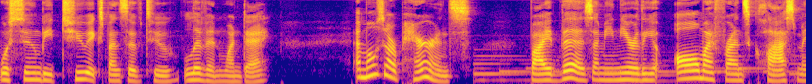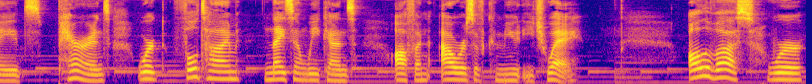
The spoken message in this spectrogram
would soon be too expensive to live in one day. And most of our parents, by this, I mean nearly all my friends' classmates' parents worked full time, nights and weekends, often hours of commute each way. All of us were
